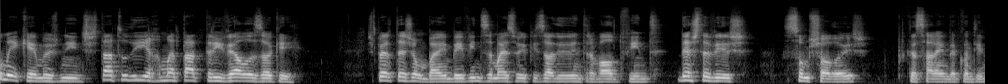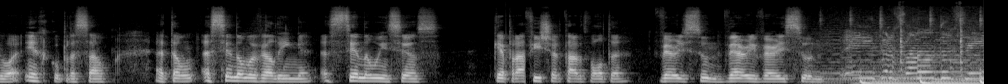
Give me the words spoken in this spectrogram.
Como é que é, meus meninos? Está tudo aí arrematado de trivelas ou okay? quê? Espero que estejam bem. Bem-vindos a mais um episódio de Intervalo de 20. Desta vez somos só dois, porque a Sara ainda continua em recuperação. Então acendam uma velinha, acendam um incenso, que é para a Fischer estar de volta very soon, very, very soon. Intervalo de 20.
